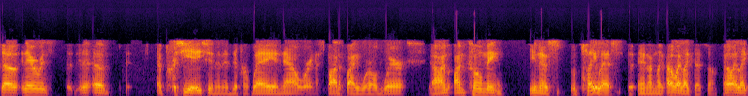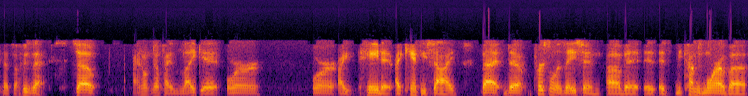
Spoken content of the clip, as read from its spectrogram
so there was a, appreciation in a different way. And now we're in a Spotify world where I'm I'm combing, you know, playlists, and I'm like, oh, I like that song. Oh, I like that song. Who's that? So I don't know if I like it or or I hate it. I can't decide. But the personalization of it, it, it becomes more of a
